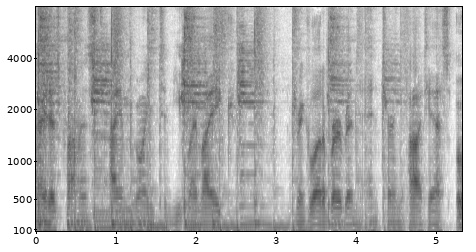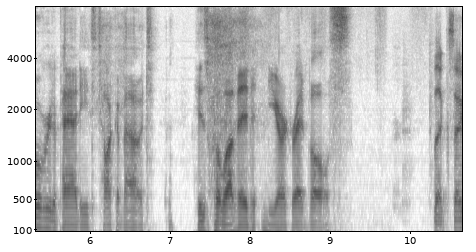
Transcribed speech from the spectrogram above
All right, as promised, I am going to mute my mic, drink a lot of bourbon, and turn the podcast over to Patty to talk about his beloved New York Red Bulls. Look, so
